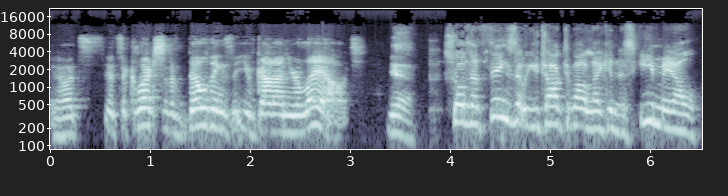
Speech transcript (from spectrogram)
you know, it's it's a collection of buildings that you've got on your layout. yeah. So the things that you talked about, like in this email,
